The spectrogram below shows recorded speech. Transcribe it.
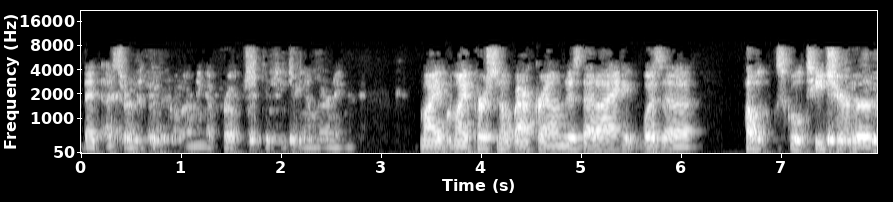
that a sort of deeper learning approach to teaching and learning. My my personal background is that I was a public school teacher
